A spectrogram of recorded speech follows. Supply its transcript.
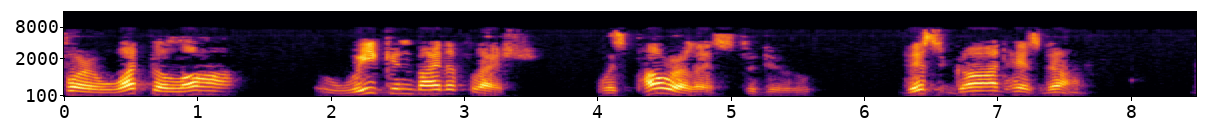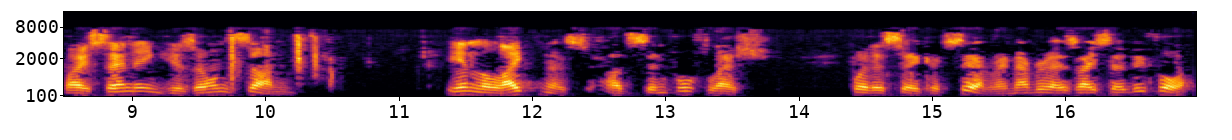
For what the law, weakened by the flesh, was powerless to do, this God has done by sending his own Son in the likeness of sinful flesh for the sake of sin. Remember, as I said before,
